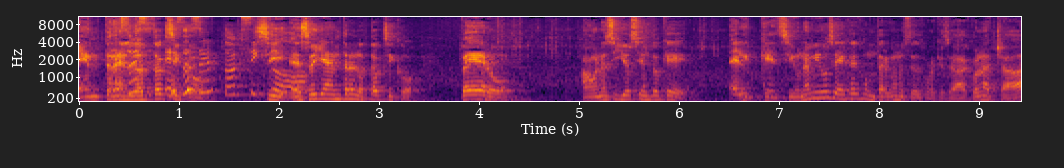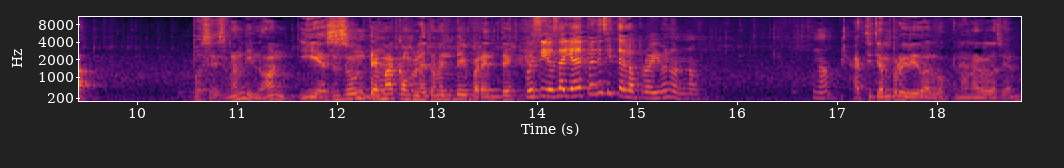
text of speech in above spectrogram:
entra Eso en lo es- tóxico. eso es ser tóxico. Sí, eso ya entra en lo tóxico. Pero, aún así yo siento que el que si un amigo se deja de juntar con ustedes porque se va con la chava, pues es mandilón. Y eso es un tema completamente diferente. Pues sí, o sea, ya depende si te lo prohíben o no. ¿No? ¿A ti te han prohibido algo en una relación?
